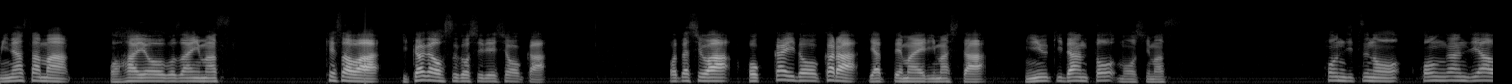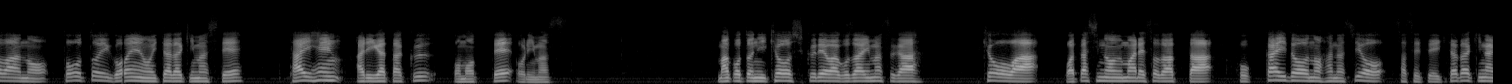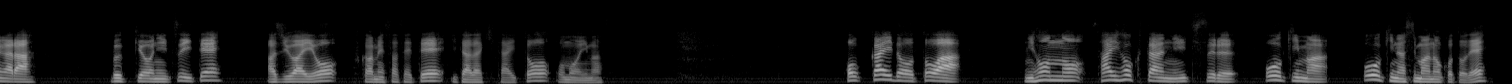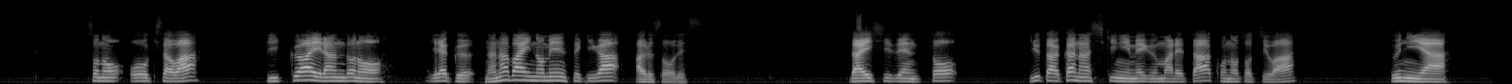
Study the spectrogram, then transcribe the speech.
皆様おはようございます。今朝はいかがお過ごしでしょうか？私は北海道からやってまいりましたみゆき団と申します。本日の本願寺アワーの尊いご縁をいただきまして大変ありがたく思っております。誠に恐縮ではございますが今日は私の生まれ育った北海道の話をさせていただきながら仏教について味わいを深めさせていただきたいと思います。北海道とは日本の最北端に位置する大きな大きな島のことでその大きさはビッグアイランドの約7倍の面積があるそうです。大自然と豊かな四季に恵まれたこの土地はウニや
